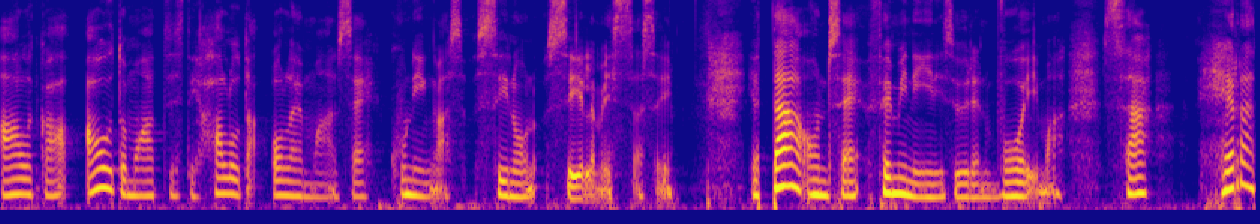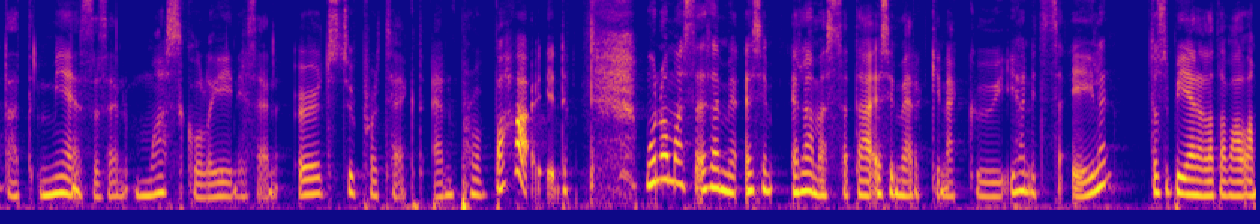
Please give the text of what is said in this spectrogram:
alkaa automaattisesti haluta olemaan se kuningas sinun silmissäsi. Ja tämä on se feminiinisyyden voima. Sä herätät miessä sen maskuliinisen urge to protect and provide. Mun omassa elämässä tämä esimerkki näkyy ihan itse asiassa eilen, tosi pienellä tavalla.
